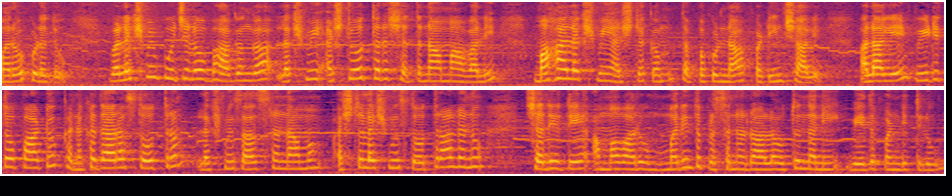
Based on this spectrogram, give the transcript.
మరవకూడదు. వరలక్ష్మి పూజలో భాగంగా లక్ష్మీ అష్టోత్తర శతనామావళి మహాలక్ష్మి అష్టకం తప్పకుండా పఠించాలి. అలాగే వీటితో పాటు కనకదార స్తోత్రం లక్ష్మీ సహస్రనామం అష్టలక్ష్మి స్తోత్రాలను చదివితే అమ్మవారు మరింత ప్రసన్నురాలవుతుందని వేద పండితులు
